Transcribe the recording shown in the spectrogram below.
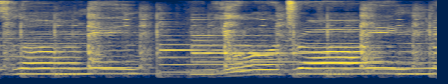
just longing, you're drawing me.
